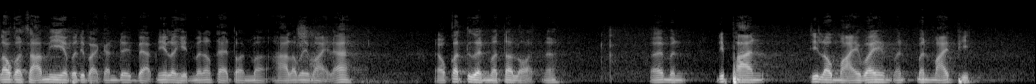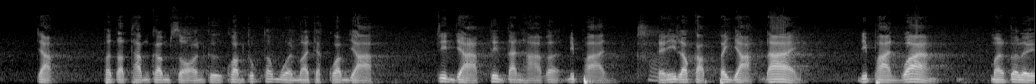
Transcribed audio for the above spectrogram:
เรากับสามีปฏิบัติกันโดยแบบนี้เราเห็นมาตั้งแต่ตอนมาหาเราใหม่ๆแล้ว เราก็เตือนมาตลอดนะไอ้มันนิพพานที่เราหมายไว้มันมันหมายผิด จากพระสัทธรรมคำสอนคือความทุกข์ทั้งมวลมาจากความอยากสิ้นอยากสิ้นตัณหาก็นิพพานค่ะแต่นี้เรากลับไปอยากได้ นิพพานว่าง มันก็เลย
